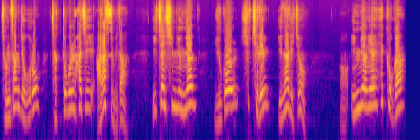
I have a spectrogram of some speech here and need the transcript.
정상적으로 작동을 하지 않았습니다. 2016년 6월 17일 이날이죠. 어, 익명의 해커가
